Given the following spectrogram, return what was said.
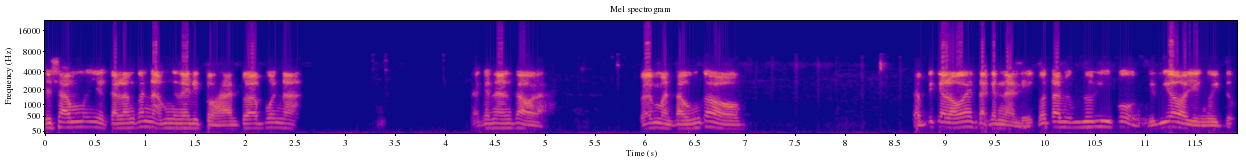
Dia sama je. Kalau kau nak mengenali Tuhan, Tuhan pun nak nak kenal kau lah. Tuhan memang tahu kau. Tapi kalau orang tak kenal dia, kau tak ambil peduli pun. Dia biar je kau hidup.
